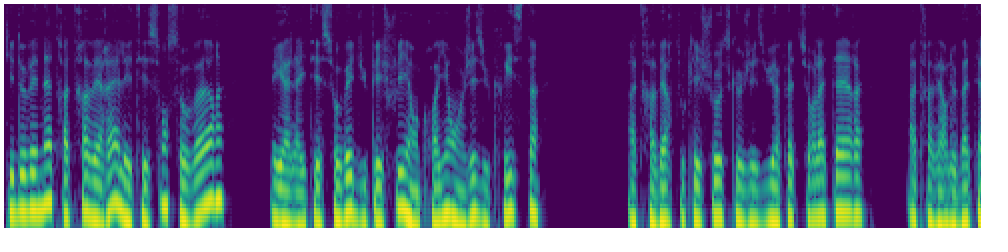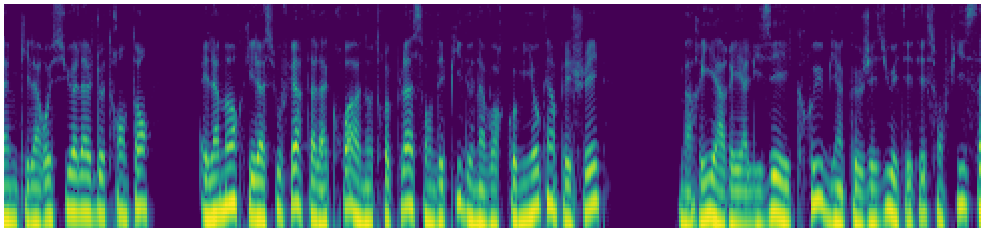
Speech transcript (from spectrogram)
qui devait naître à travers elle, était son sauveur, et elle a été sauvée du péché en croyant en Jésus-Christ. À travers toutes les choses que Jésus a faites sur la terre, à travers le baptême qu'il a reçu à l'âge de trente ans, et la mort qu'il a soufferte à la croix à notre place en dépit de n'avoir commis aucun péché, Marie a réalisé et cru, bien que Jésus ait été son Fils,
